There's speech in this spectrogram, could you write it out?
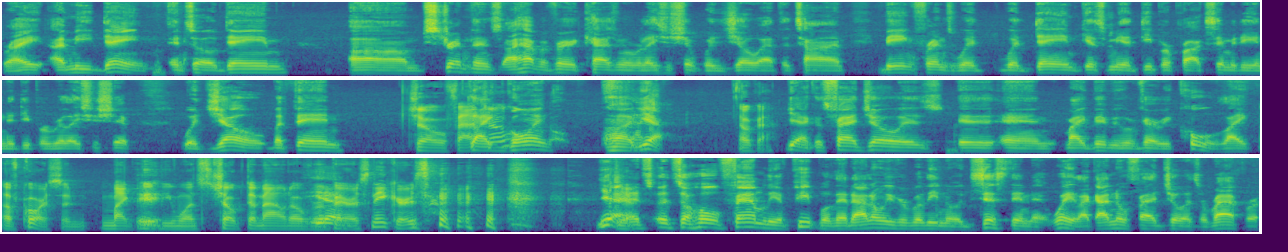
right? I meet Dame, and so Dame um, strengthens. I have a very casual relationship with Joe at the time. Being friends with with Dame gives me a deeper proximity and a deeper relationship with Joe. But then Joe Fat like Joe? going, uh, yeah, Okay. yeah, because Fat Joe is, is and Mike Bibby were very cool. Like Of course. And Mike Bibby once choked him out over Yeah. a pair of sneakers. Yeah, it's it's a whole family of people that I don't even really know exist in that way. Like I know Fat Joe as a rapper,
